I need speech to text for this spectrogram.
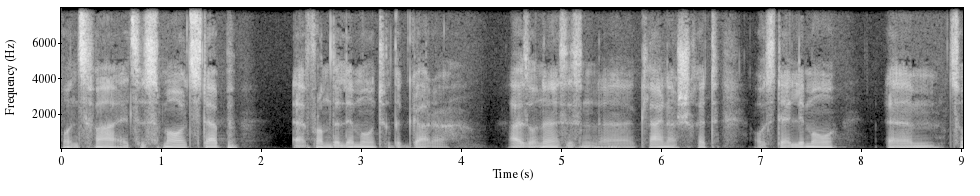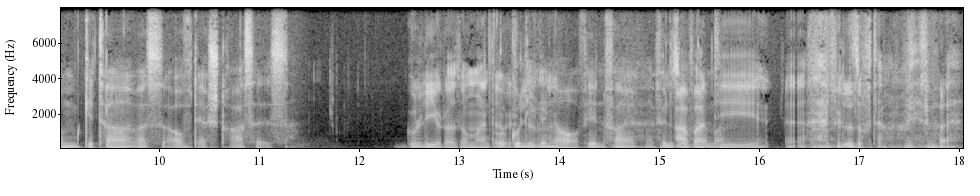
Und zwar, it's a small step uh, from the limo to the gutter. Also, ne, es ist ein äh, kleiner Schritt aus der Limo ähm, zum Gitter, was auf der Straße ist. Gulli oder so meinte Oh, er Gulli, bestimmt, ne? genau, auf jeden Fall. Ein Philosoph Aber die äh, Philosoph der Mann auf jeden Fall.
